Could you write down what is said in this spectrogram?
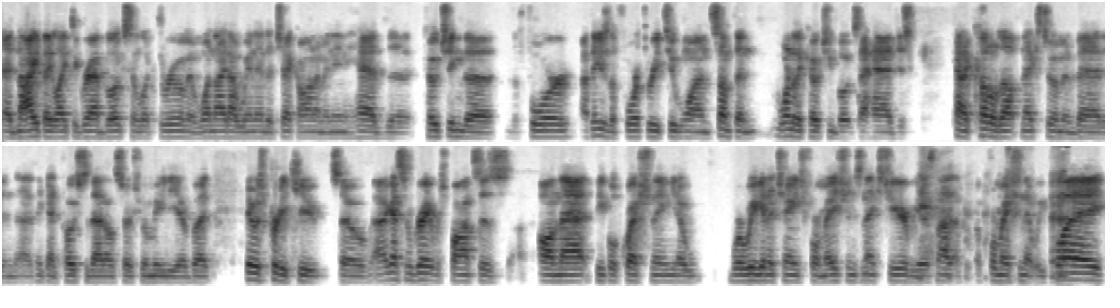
at night they like to grab books and look through them. And one night I went in to check on him, and he had the coaching the the four I think it was the four three two one something one of the coaching books I had just kind of cuddled up next to him in bed, and I think I'd posted that on social media, but it was pretty cute. So I got some great responses on that. People questioning, you know, were we going to change formations next year because it's not a, a formation that we play.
